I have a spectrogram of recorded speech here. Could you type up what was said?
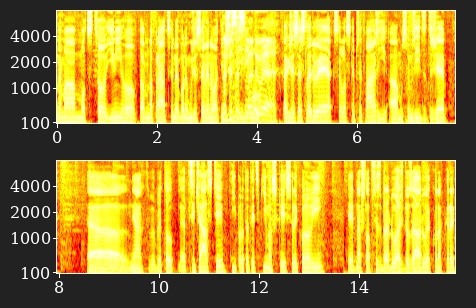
nemá moc co jinýho tam na práci nebo nemůže se věnovat Takže něčemu se jinému. sleduje. Takže se sleduje, jak se vlastně přetváří a musím říct, že uh, nějak byly to tři části té protetické masky silikonové. Jedna šla přes bradu až do zádu jako na krk,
